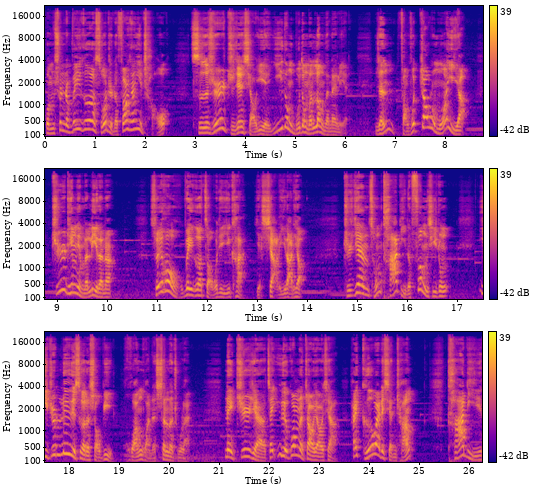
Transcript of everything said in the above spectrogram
我们顺着威哥所指的方向一瞅。此时，只见小叶一动不动地愣在那里，人仿佛着了魔一样，直挺挺地立在那儿。随后，威哥走过去一看，也吓了一大跳。只见从塔底的缝隙中，一只绿色的手臂缓缓地伸了出来，那指甲在月光的照耀下还格外的显长。塔底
